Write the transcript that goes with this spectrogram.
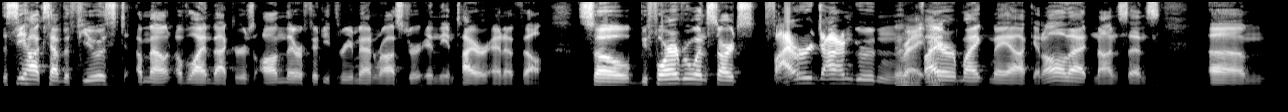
the Seahawks have the fewest amount of linebackers on their 53 man roster in the entire NFL. So before everyone starts fire Jon Gruden Right, fire Mike Mayock and all that nonsense, um,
